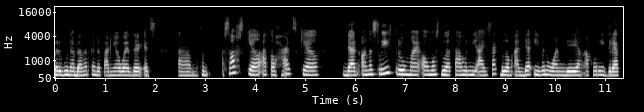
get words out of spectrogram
berguna banget ke depannya whether it's um, soft skill atau hard skill dan honestly through my almost 2 tahun di Isaac belum ada even one day yang aku regret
